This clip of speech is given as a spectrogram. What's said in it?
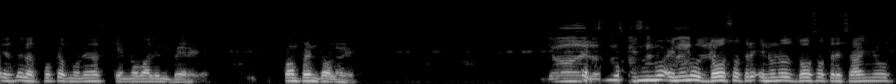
es de las pocas monedas que no valen verga. Compren dólares. Yo de los dos En, uno- en unos dos o tres, en unos dos o tres años,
